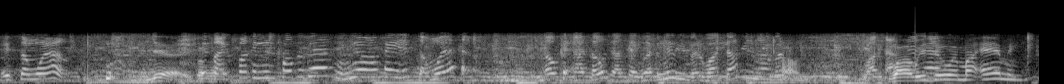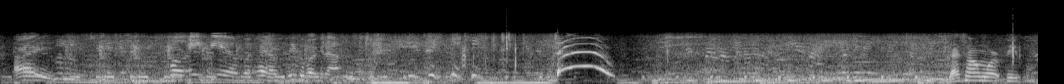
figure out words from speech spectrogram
it's somewhere else. Yeah. It's like fucking in the public bathroom. You know what I'm saying? It's somewhere else. Okay, I told you I take like a movie. You better watch out. You know, Um, watch out. What we doing Miami? Hey. Well, 8 p.m., but hell, we can work it out. That's homework, people.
